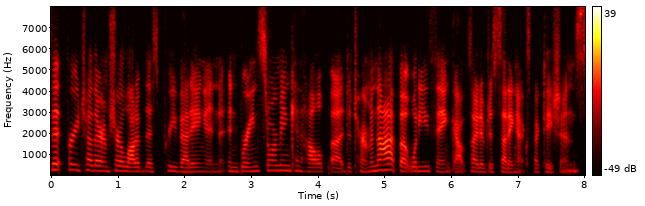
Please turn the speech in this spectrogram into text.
fit for each other? I'm sure a lot of this pre-vetting and, and brainstorming can help uh, determine that but what do you think outside of just setting expectations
